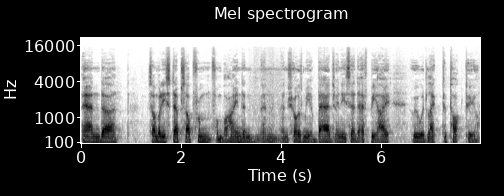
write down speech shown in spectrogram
and uh, somebody steps up from, from behind and, and, and shows me a badge, and he said, FBI, we would like to talk to you.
